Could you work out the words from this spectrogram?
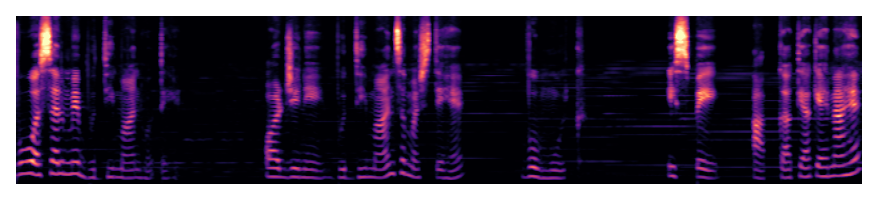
वो असल में बुद्धिमान होते हैं। और जिन्हें बुद्धिमान समझते हैं, वो मूर्ख। इस पे आपका क्या कहना है?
